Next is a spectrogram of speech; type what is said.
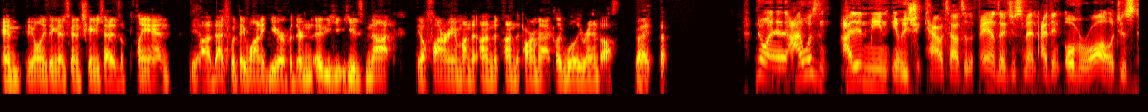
and the only thing that's going to change that is a plan. Yeah. Uh, that's what they want to hear. But they're he, he's not you know firing him on the on the on the tarmac like Willie Randolph. Right. No, and I wasn't. I didn't mean you know he should kowtow to the fans. I just meant I think overall it just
